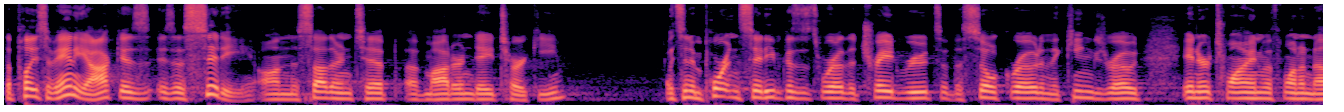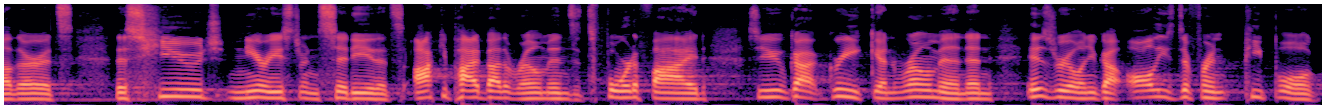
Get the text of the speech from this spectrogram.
The place of Antioch is, is a city on the southern tip of modern day Turkey. It's an important city because it's where the trade routes of the Silk Road and the King's Road intertwine with one another. It's this huge Near Eastern city that's occupied by the Romans, it's fortified. So you've got Greek and Roman and Israel, and you've got all these different people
